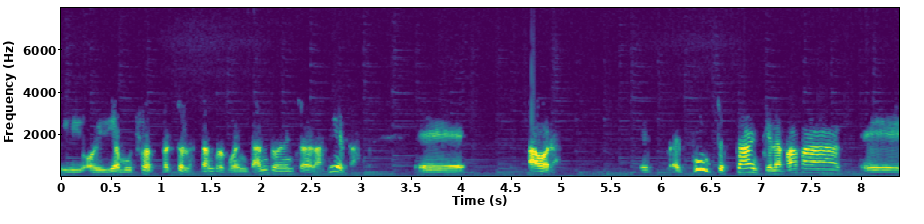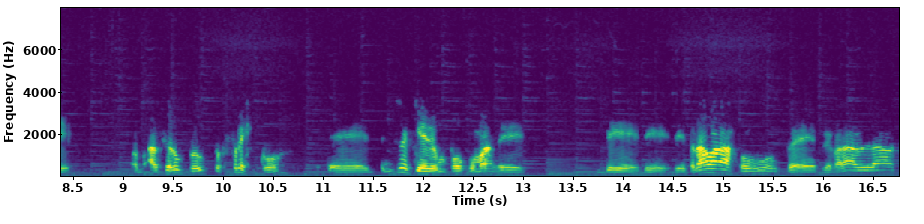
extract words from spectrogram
y hoy día muchos expertos lo están recomendando dentro de las dietas. Eh, ahora, el, punto está en que la papa, eh, al ser un producto fresco, eh, requiere un poco más de, de, trabajo, prepararla,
